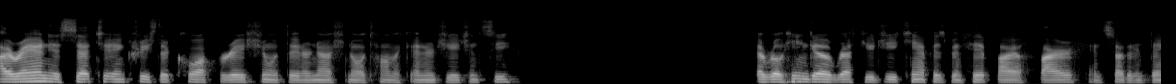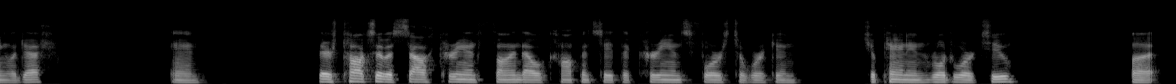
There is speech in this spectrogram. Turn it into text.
Iran is set to increase their cooperation with the International Atomic Energy Agency. A Rohingya refugee camp has been hit by a fire in southern Bangladesh. And there's talks of a South Korean fund that will compensate the Koreans forced to work in Japan in World War II. But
